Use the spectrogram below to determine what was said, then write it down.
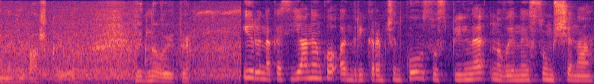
іноді важко його відновити. Ірина Касьяненко, Андрій Крамченков, Суспільне, Новини Сумщина.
